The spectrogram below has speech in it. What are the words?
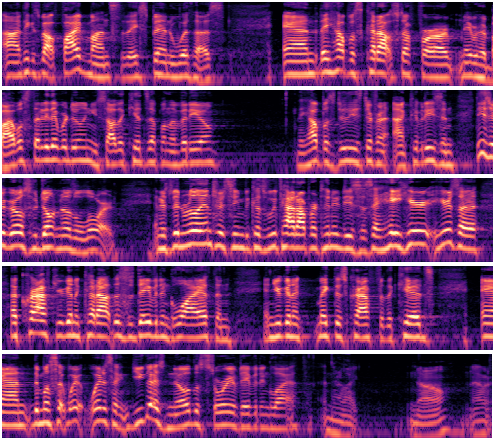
uh, I think it's about five months that they spend with us. And they help us cut out stuff for our neighborhood Bible study that we're doing. You saw the kids up on the video. They help us do these different activities. And these are girls who don't know the Lord. And it's been really interesting because we've had opportunities to say, hey, here, here's a, a craft you're going to cut out. This is David and Goliath, and, and you're going to make this craft for the kids. And then we'll say, wait, wait a second, do you guys know the story of David and Goliath? And they're like, no, I haven't,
